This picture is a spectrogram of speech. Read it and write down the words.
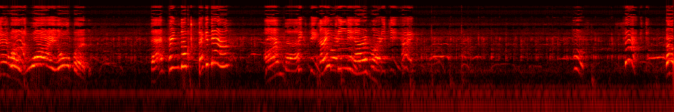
She was wide open. That brings up second down. On the 19 yard line. Sacked. That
